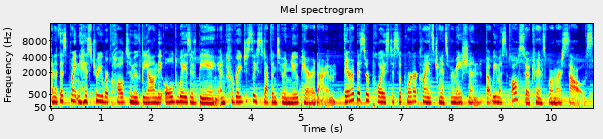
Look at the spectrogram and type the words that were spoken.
And at this point in history, we're called to move beyond the old ways of being and courageously step into a new paradigm. Therapists are poised to support our clients' transformation, but we must also transform ourselves.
